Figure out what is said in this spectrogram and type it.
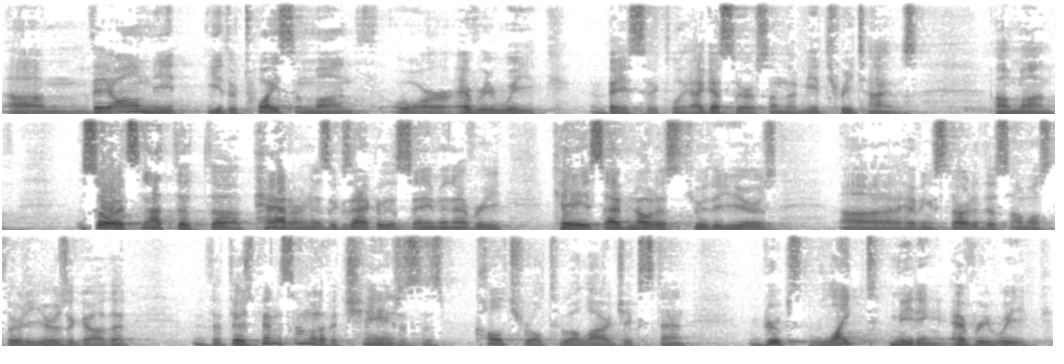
um, they all meet either twice a month or every week, basically. I guess there are some that meet three times a month. So it's not that the pattern is exactly the same in every case. I've noticed through the years, uh, having started this almost 30 years ago, that, that there's been somewhat of a change. This is cultural to a large extent. Groups liked meeting every week.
